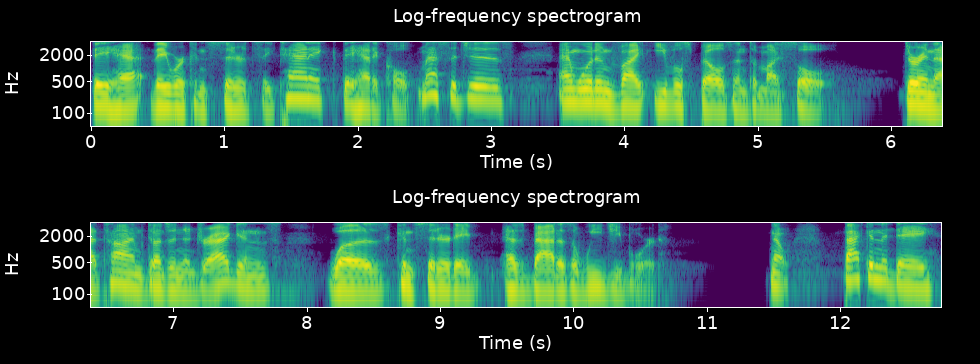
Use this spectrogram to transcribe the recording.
they, had, they were considered satanic, they had occult messages, and would invite evil spells into my soul. During that time, Dungeons and Dragons was considered a, as bad as a Ouija board. Now, back in the day,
